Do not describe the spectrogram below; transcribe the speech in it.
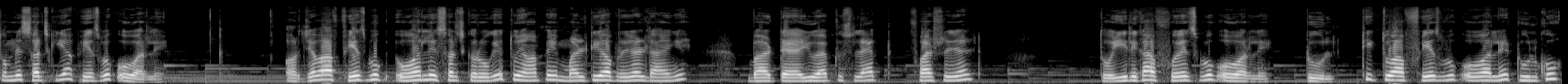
तुमने सर्च किया फेसबुक ओवरले और जब आप फेसबुक ओवरले सर्च करोगे तो यहाँ पे मल्टी ऑफ़ रिज़ल्ट आएँगे। But you have to select first result तो ये लिखा फेसबुक ओवरले टूल ठीक तो आप फेसबुक ओवरले टूल को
